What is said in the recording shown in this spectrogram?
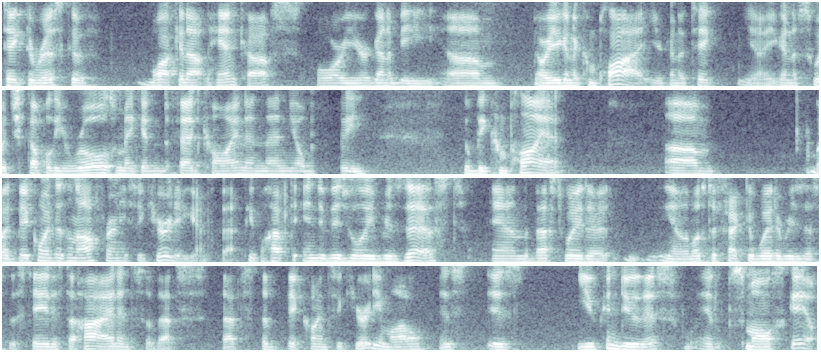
take the risk of walking out in handcuffs, or you're going to be um, or you're going to comply. You're going to take, you know, you're going to switch a couple of your rules, make it into Fed coin, and then you'll be you'll be compliant. Um, but Bitcoin doesn't offer any security against that. People have to individually resist, and the best way to, you know, the most effective way to resist the state is to hide. And so that's that's the Bitcoin security model. Is is you can do this at small scale,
